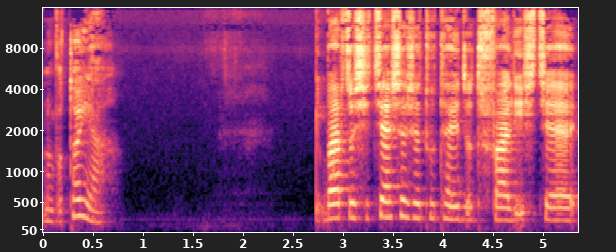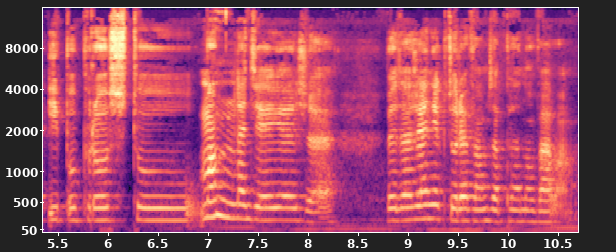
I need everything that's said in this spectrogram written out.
no bo to ja. Bardzo się cieszę, że tutaj dotrwaliście i po prostu mam nadzieję, że wydarzenie, które Wam zaplanowałam,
